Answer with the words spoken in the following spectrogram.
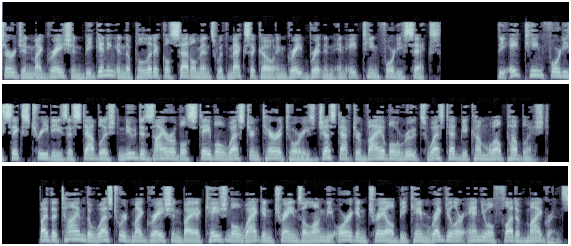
surge in migration beginning in the political settlements with Mexico and Great Britain in 1846. The 1846 treaties established new desirable stable western territories just after viable routes west had become well published. By the time the westward migration by occasional wagon trains along the Oregon Trail became regular annual flood of migrants,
